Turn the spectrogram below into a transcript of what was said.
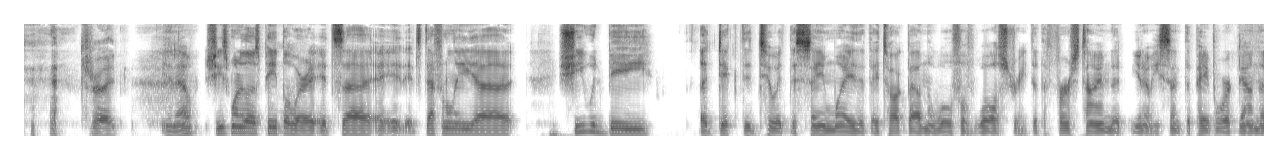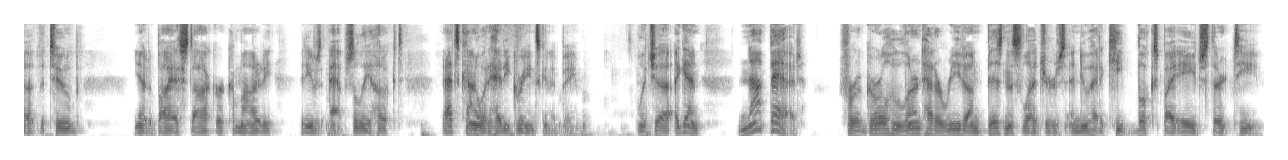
That's right. You know, she's one of those people where it's uh, it, it's definitely uh, she would be addicted to it the same way that they talk about in the Wolf of Wall Street. That the first time that you know he sent the paperwork down the the tube, you know, to buy a stock or a commodity, that he was absolutely hooked. That's kind of what Hetty Green's going to be. Which uh, again, not bad for a girl who learned how to read on business ledgers and knew how to keep books by age thirteen.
